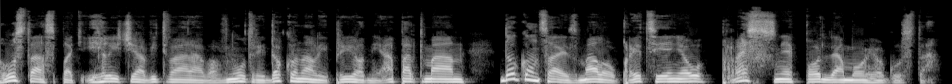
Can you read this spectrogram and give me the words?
Hustá spať ihličia vytvára vo vnútri dokonalý prírodný apartmán, dokonca aj s malou precieňou, presne podľa môjho gusta.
